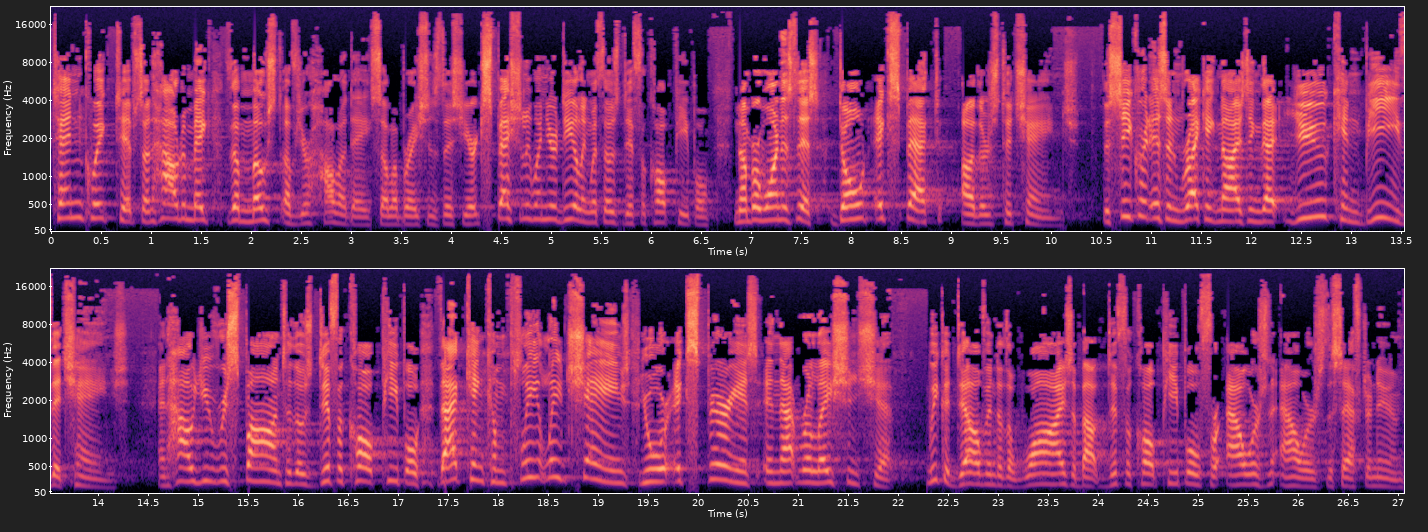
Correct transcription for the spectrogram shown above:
10 quick tips on how to make the most of your holiday celebrations this year, especially when you're dealing with those difficult people. Number one is this don't expect others to change. The secret is in recognizing that you can be the change and how you respond to those difficult people, that can completely change your experience in that relationship. We could delve into the whys about difficult people for hours and hours this afternoon.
